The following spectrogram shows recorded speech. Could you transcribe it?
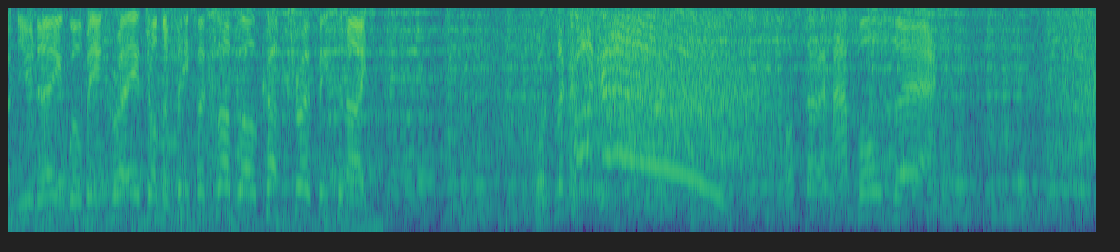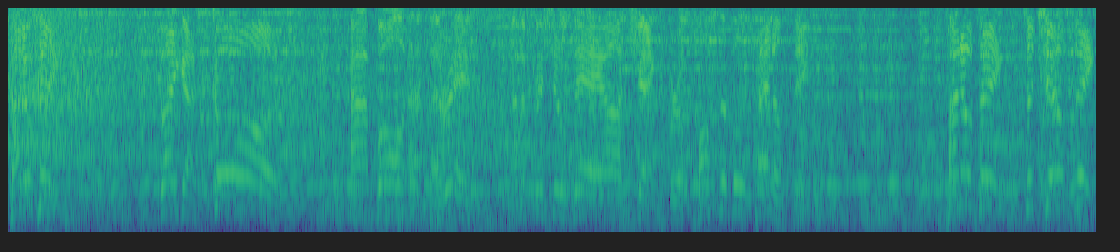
A new name will be engraved on the FIFA Club World Cup trophy tonight. It was Lukaku! Was there a handball there? Penalty! Veiga scores! Handball, and there is an official VAR check for a possible penalty. Penalty to Chelsea!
